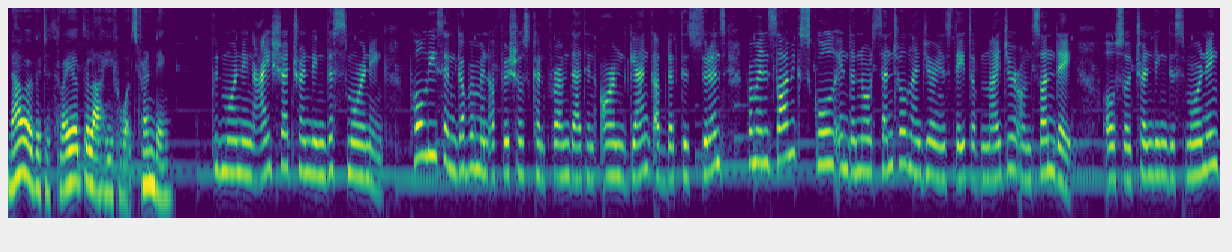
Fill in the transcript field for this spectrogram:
Now over to Thray Abdullahi for what's trending. Good morning, Aisha. Trending this morning. Police and government officials confirmed that an armed gang abducted students from an Islamic school in the north central Nigerian state of Niger on Sunday. Also trending this morning,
